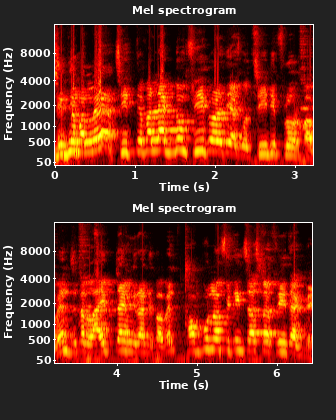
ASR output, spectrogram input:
ছিঁড়তে পারলে? পারলে একদম ফ্রি করে দিয়ে আসব। থ্রি ডি ফ্লোর পাবেন যেটা লাইফ টাইম গ্যারান্টি পাবেন। সম্পূর্ণ ফিটিং চার্জটা ফ্রি থাকবে।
